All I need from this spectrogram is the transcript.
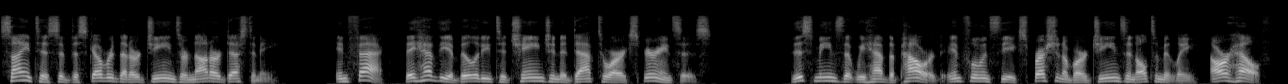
Scientists have discovered that our genes are not our destiny. In fact, they have the ability to change and adapt to our experiences. This means that we have the power to influence the expression of our genes and ultimately, our health.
